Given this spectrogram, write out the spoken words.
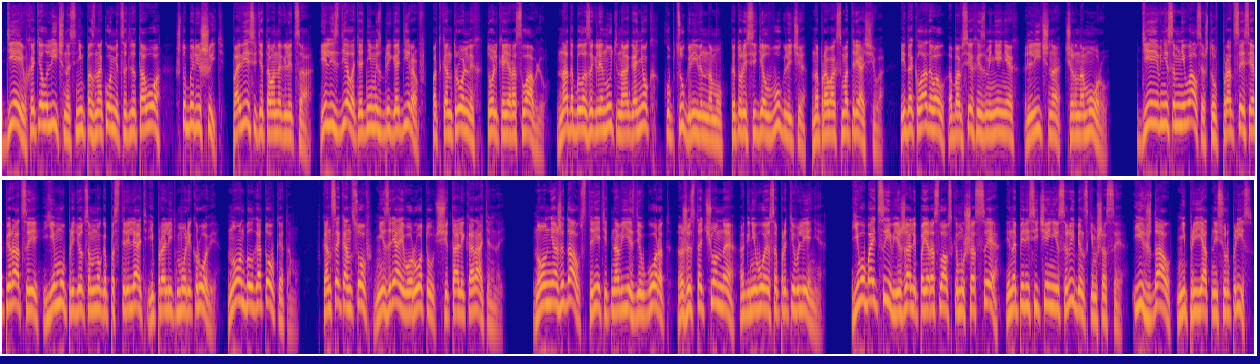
Деев хотел лично с ним познакомиться для того, чтобы решить, повесить этого наглеца или сделать одним из бригадиров, подконтрольных только Ярославлю. Надо было заглянуть на огонек купцу Гривенному, который сидел в Угличе на правах смотрящего, и докладывал обо всех изменениях лично Черномору. Деев не сомневался, что в процессе операции ему придется много пострелять и пролить море крови, но он был готов к этому. В конце концов, не зря его роту считали карательной. Но он не ожидал встретить на въезде в город ожесточенное огневое сопротивление. Его бойцы въезжали по Ярославскому шоссе и на пересечении с Рыбинским шоссе их ждал неприятный сюрприз.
